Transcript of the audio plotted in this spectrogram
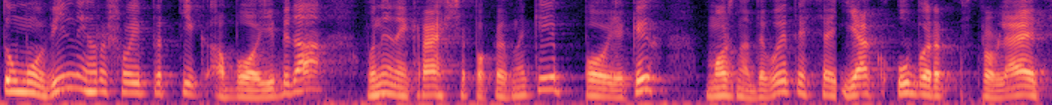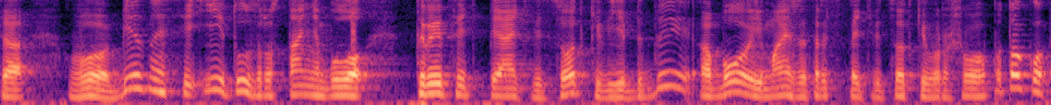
Тому вільний грошовий потік або EBITDA – вони найкращі показники, по яких можна дивитися, як Uber справляється в бізнесі. І тут зростання було 35% єбіди або і майже 35% грошового потоку.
